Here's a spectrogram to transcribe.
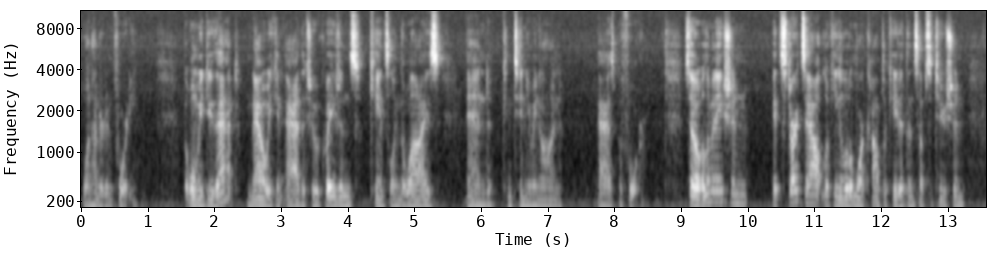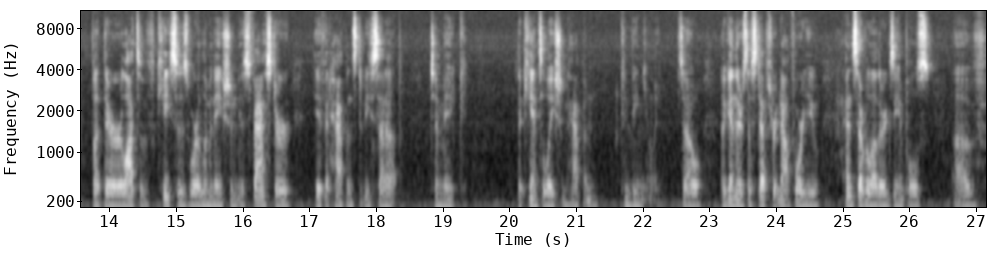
140. But when we do that, now we can add the two equations, canceling the y's, and continuing on as before. So elimination, it starts out looking a little more complicated than substitution, but there are lots of cases where elimination is faster if it happens to be set up to make the cancellation happen conveniently. So again, there's the steps written out for you and several other examples of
